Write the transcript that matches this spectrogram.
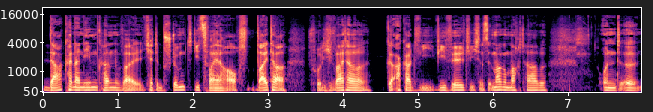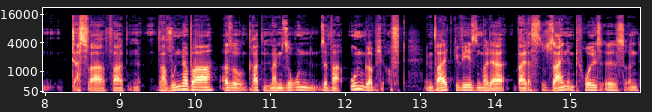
da keiner nehmen kann, weil ich hätte bestimmt die zwei Jahre auch weiter, fröhlich weiter geackert, wie, wie wild, wie ich das immer gemacht habe. Und äh, das war, war, war wunderbar. Also gerade mit meinem Sohn sind wir unglaublich oft im Wald gewesen, weil er, weil das so sein Impuls ist und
